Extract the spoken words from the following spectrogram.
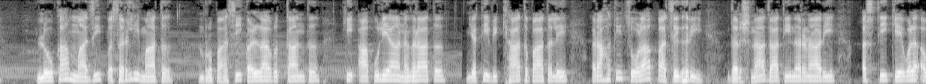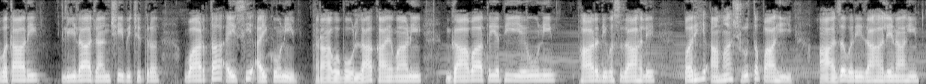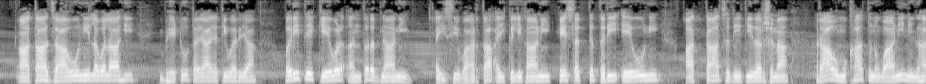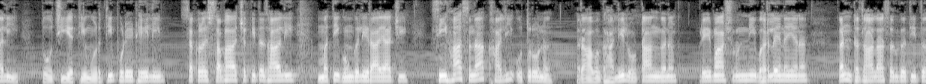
लोका माझी पसरली मात. नृपासी कळला वृत्तांत. की आपुल्या नगरात. यती विख्यात पातले. राहती चोळा पाचे घरी. दर्शना जाती नरनारी. अस्ती केवळ अवतारी. लीला ज्यांची विचित्र. वार्ता ऐसी ऐकोनी. राव बोलला कायवाणी गावात यती येऊनी. फार दिवस जाहले. परी आम्हा श्रुत पाही. आजवरी जाहले नाही. आता जाऊनी लवलाही. भेटू तया यतिवर्या. परी ते केवळ अंतर्ज्ञानी ऐसी वार्ता ऐकली काणी हे सत्य तरी येऊनी आत्ताच देती दर्शना राव मुखातून वाणी निघाली तोची यती मूर्ती पुढे ठेली सकळ सभाचकित झाली मती गुंगली रायाची सिंहासना खाली उतरून राव घाली लोटांगण प्रेमाश्रूंनी भरले नयन कंठ झाला सद्गतीत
